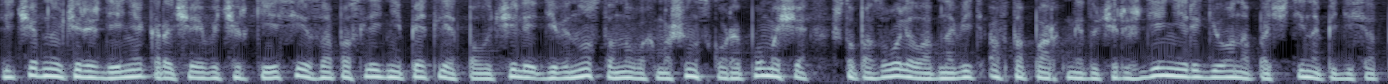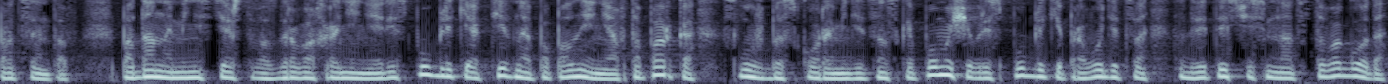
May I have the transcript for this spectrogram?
Лечебные учреждения Карачаева-Черкесии за последние пять лет получили 90 новых машин скорой помощи, что позволило обновить автопарк медучреждений региона почти на 50%. По данным Министерства здравоохранения республики, активное пополнение автопарка службы скорой медицинской помощи в республике проводится с 2017 года,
